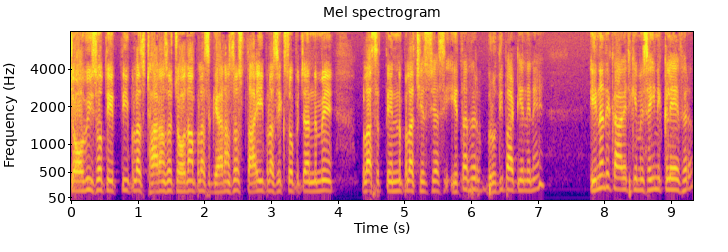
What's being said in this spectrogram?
2433 plus 1814 plus 1127 plus 195 plus 3 plus 686 ਇਹ ਤਾਂ ਫਿਰ ਵਿਰੋਧੀ ਪਾਰਟੀਆਂ ਦੇ ਨੇ। ਇਹਨਾਂ ਦੇ ਕਾਗਜ਼ ਕਿਵੇਂ ਸਹੀ ਨਿਕਲੇ ਫਿਰ?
